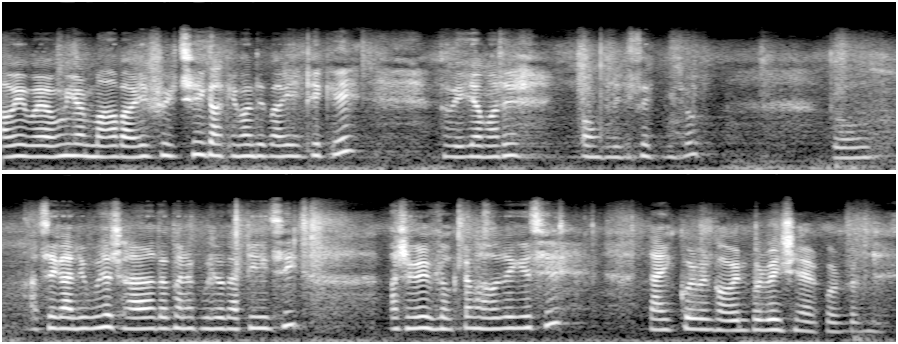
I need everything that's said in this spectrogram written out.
আমি আমি আর মা বাড়ি ফিরছি কাকিমাদের বাড়ি থেকে। তো এই আমাদের কমপ্লেক্সের পুজো। তো আজকে কালী পুজো, সারা ওখানে পুজো কাটিয়েছি। আশা করি ব্লগটা ভালো লেগেছে। লাইক করবেন কমেন্ট করবেন শেয়ার করবেন।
